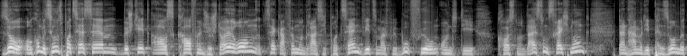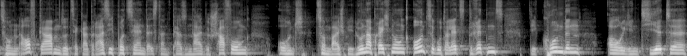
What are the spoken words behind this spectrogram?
So, und Kommissionsprozesse besteht aus kaufmännischer Steuerung, ca. 35 Prozent, wie zum Beispiel Buchführung und die Kosten- und Leistungsrechnung. Dann haben wir die personenbezogenen Aufgaben, so ca. 30 Prozent, das ist dann Personalbeschaffung und zum Beispiel Lohnabrechnung. Und zu guter Letzt drittens die kundenorientierte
